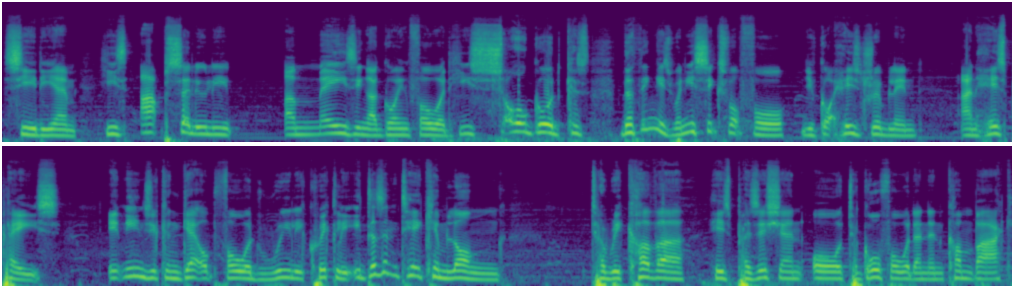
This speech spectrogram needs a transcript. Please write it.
CDM. He's absolutely amazing at going forward. He's so good because the thing is, when you're six foot four, you've got his dribbling and his pace. It means you can get up forward really quickly. It doesn't take him long to recover his position or to go forward and then come back.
